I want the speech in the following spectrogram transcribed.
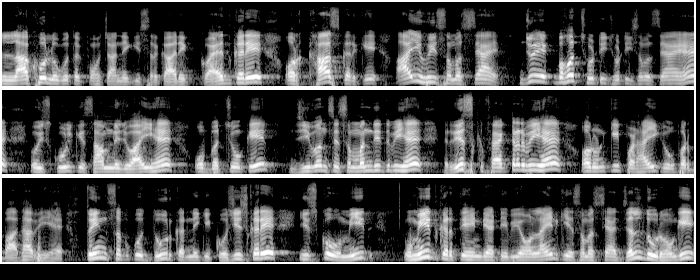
लाखों लोगों तक पहुँचाने की सरकार एक कायद करे और ख़ास करके आई हुई समस्याएँ, जो एक बहुत छोटी छोटी समस्याएँ हैं, वो स्कूल के सामने जो आई हैं, वो बच्चों के जीवन से संबंधित भी है, रिस्क फैक्टर भी है और उनकी पढ़ाई के ऊपर बाधा भी है। तो इन सबको दूर करने की कोशिश करे, इसको उम्मीद उम्मीद करते हैं इंडिया टीवी ऑनलाइन की ये समस्याएँ जल्द दूर होंगी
